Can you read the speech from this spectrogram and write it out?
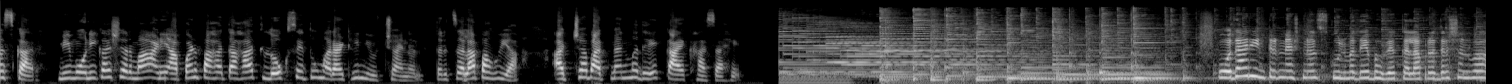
नमस्कार मी मोनिका शर्मा आणि आपण पाहत आहात लोकसेतू मराठी न्यूज चॅनल. तर चला पाहूया आजच्या बातम्यांमध्ये काय खास आहे. पोदार इंटरनॅशनल स्कूलमध्ये भव्य कला प्रदर्शन व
